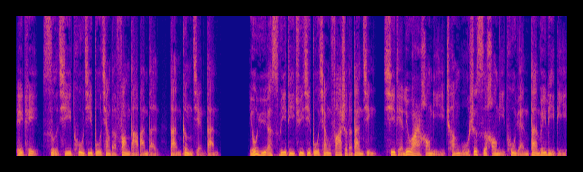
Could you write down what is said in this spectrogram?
AK-47 突击步枪的放大版本，但更简单。由于 SVD 狙击步枪发射的弹径7.62毫米乘54毫米突圆弹威力比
